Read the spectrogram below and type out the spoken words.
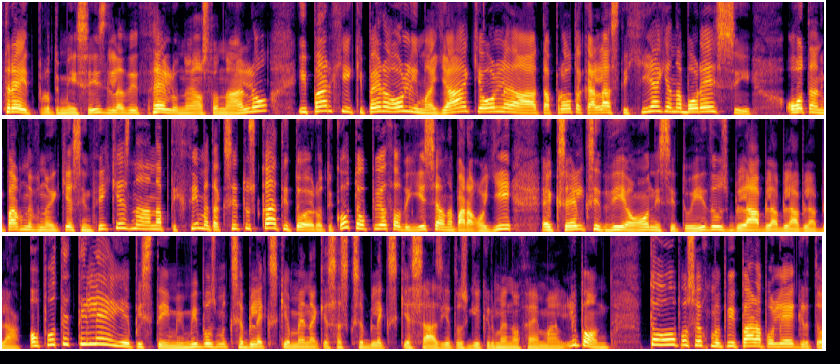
straight προτιμήσεις, δηλαδή θέλουν ένας τον άλλο, υπάρχει εκεί πέρα όλη η μαγιά και όλα τα πρώτα καλά στοιχεία για να μπορέσει όταν υπάρχουν ευνοϊκές συνθήκες να αναπτυχθεί μεταξύ τους κάτι το ερωτικό το οποίο θα οδηγήσει σε αναπαραγωγή, εξέλιξη, διαιώνιση του είδους, μπλα μπλα μπλα μπλα μπλα. Οπότε τι λέει η επιστήμη, μήπως με ξεμπλέξει και εμένα και σας ξεμπλέξει και εσάς για το συγκεκριμένο θέμα. Λοιπόν, το όπως έχουμε πει πάρα πολύ έγκριτο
